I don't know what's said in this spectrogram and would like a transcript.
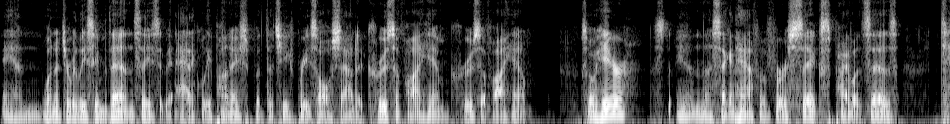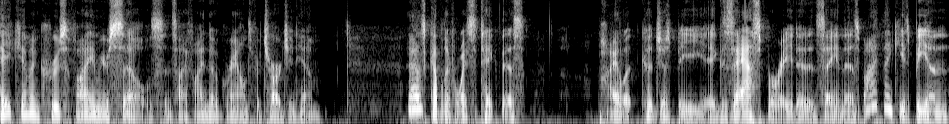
and wanted to release him then, so he's been adequately punished. But the chief priests all shouted, Crucify him, crucify him. So here, in the second half of verse 6, Pilate says, Take him and crucify him yourselves, since I find no grounds for charging him. There's a couple different ways to take this. Pilate could just be exasperated in saying this, but I think he's being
